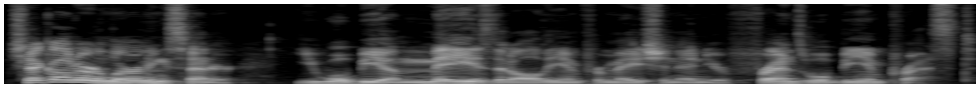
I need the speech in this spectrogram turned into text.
Check out our learning center. You will be amazed at all the information and your friends will be impressed.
